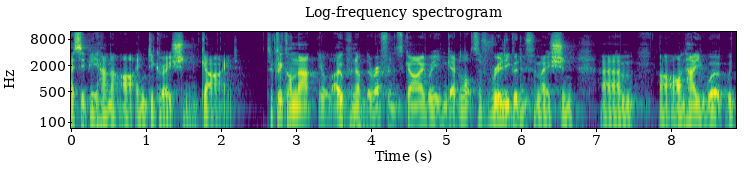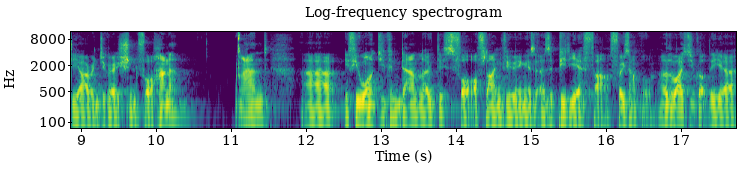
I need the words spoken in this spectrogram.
SAP HANA R integration guide. So click on that, it will open up the reference guide where you can get lots of really good information um, on how you work with the R integration for HANA. And uh, if you want, you can download this for offline viewing as, as a PDF file, for example. Otherwise, you've got the uh,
